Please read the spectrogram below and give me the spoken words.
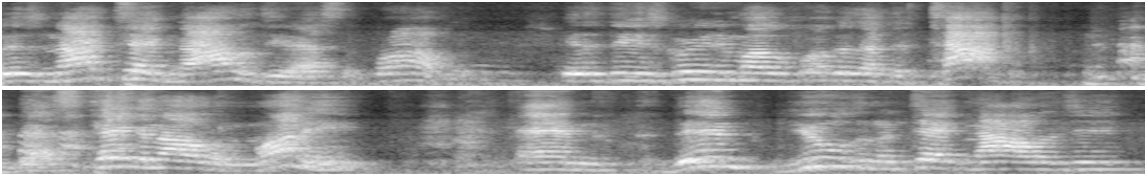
is not technology that's the problem. It's these greedy motherfuckers at the top that's taking all the money and then using the technology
